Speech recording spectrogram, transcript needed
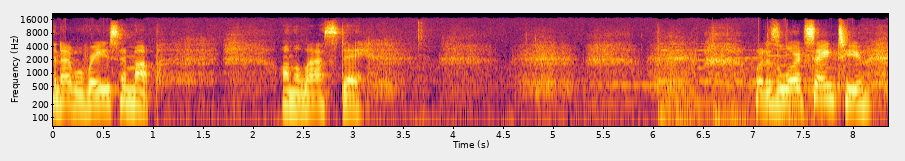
And I will raise him up on the last day. What is the Lord saying to you?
